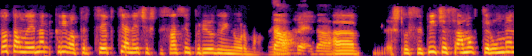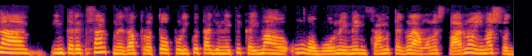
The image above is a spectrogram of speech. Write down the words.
totalno jedna kriva percepcija nečeg što je sasvim prirodno i normalno. Tako je, da. A, što se tiče samog cerumena, interesantno je zapravo to koliko ta genetika ima ulogu, ono i meni samo kad gledam, ono stvarno imaš od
